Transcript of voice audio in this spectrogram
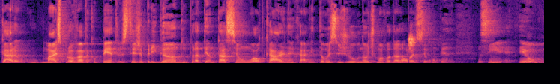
cara, o mais provável é que o Panthers esteja brigando para tentar ser um wildcard, né, cara? Então esse jogo na última rodada pode ser assim, eu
